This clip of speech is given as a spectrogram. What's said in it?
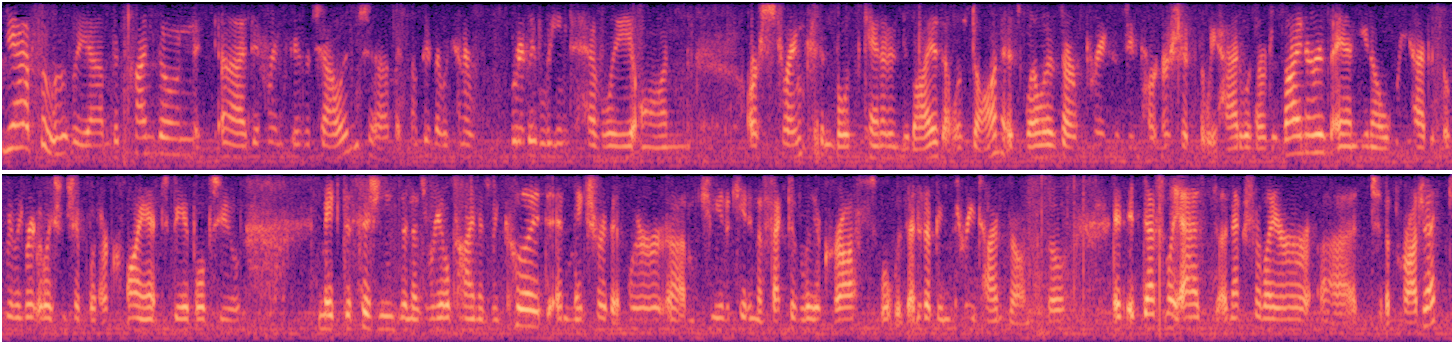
Yeah, absolutely. Um, the time zone uh, difference is a challenge. Um, it's something that we kind of really leaned heavily on our strength in both Canada and Dubai as EllisDon, as well as our pre-existing partnerships that we had with our designers. And, you know, we had a really great relationship with our client to be able to make decisions in as real time as we could and make sure that we're um, communicating effectively across what was ended up being three time zones. So it, it definitely adds an extra layer uh, to the project.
